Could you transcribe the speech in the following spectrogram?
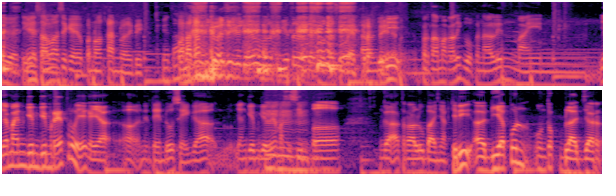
iya tiga Iya sama sih kayak ponakan berarti. tahun. Ponakan gue juga kayak umur segitu udah gue kasih main tahun. Jadi pertama kali gue kenalin main ya main game-game retro ya kayak eh, Nintendo, Sega, yang game-gamenya masih simple, nggak terlalu banyak. Jadi eh, dia pun untuk belajar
